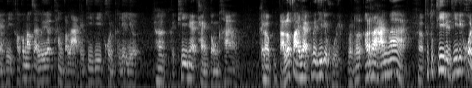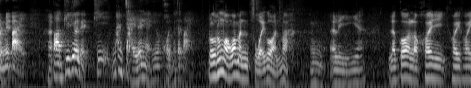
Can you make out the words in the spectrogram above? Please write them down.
อะพี่เขาก็มักจะเลือกทำตลาดในที่ที่คนเขาเยอะฮะๆแต่พี่เนี่ยแทงตรงข้ามครับแต่รถไฟเนี่ยก็เป็นที่ที่โอ้โหร้านมากครับทุกๆที่เป็นที่ที่คนไม่ไปฮะตอนพี่เลือกเนี่ยพี่มั่นใจได้ไงที่ว่าคนเขาจะไป เราต้องมองว่ามันสวยก่อนป่ะอืมอะไรอย่างเงี้ยแล้วก็เราค่อยค่อยค่อย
